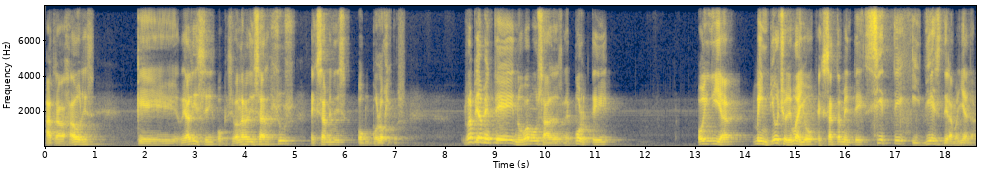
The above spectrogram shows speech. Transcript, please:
a trabajadores que realicen o que se van a realizar sus exámenes oncológicos. Rápidamente nos vamos al reporte. Hoy día 28 de mayo, exactamente 7 y 10 de la mañana.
